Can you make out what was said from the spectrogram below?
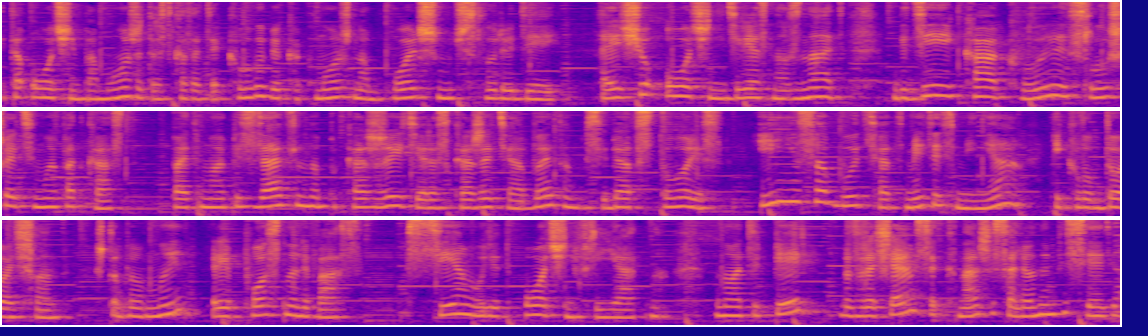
Это очень поможет рассказать о клубе как можно большему числу людей. А еще очень интересно узнать, где и как вы слушаете мой подкаст. Поэтому обязательно покажите и расскажите об этом у себя в сторис – и не забудьте отметить меня и Клуб Deutschland, чтобы мы репостнули вас. Всем будет очень приятно. Ну а теперь возвращаемся к нашей соленой беседе.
